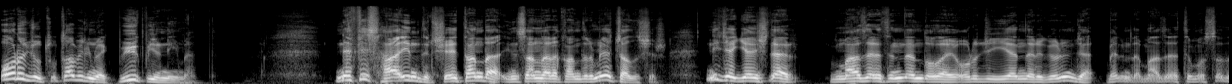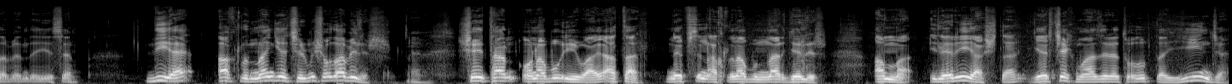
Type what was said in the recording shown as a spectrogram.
Orucu tutabilmek büyük bir nimet. Nefis haindir. Şeytan da insanları kandırmaya çalışır. Nice gençler mazeretinden dolayı orucu yiyenleri görünce benim de mazeretim olsa da ben de yesem diye aklından geçirmiş olabilir. Evet. Şeytan ona bu ivayı atar. Nefsin aklına bunlar gelir. Ama ileri yaşta gerçek mazeret olup da yiyince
